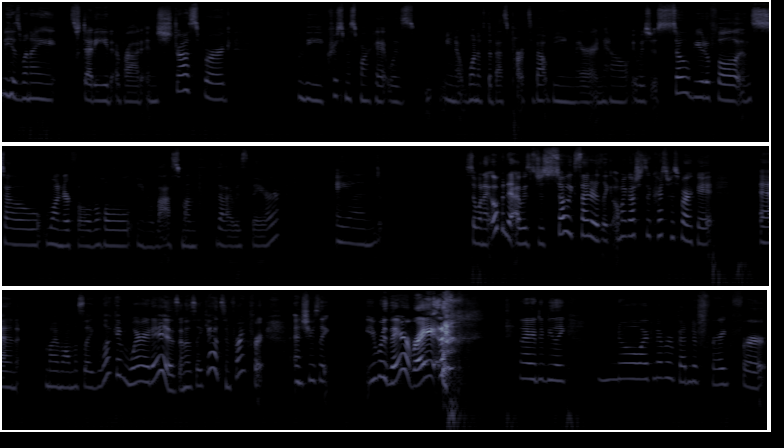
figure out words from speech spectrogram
because when I studied abroad in Strasbourg, the Christmas market was, you know, one of the best parts about being there and how it was just so beautiful and so wonderful the whole, you know, last month that I was there. And so when I opened it, I was just so excited. I was like, oh my gosh, it's a Christmas market. And my mom was like, look and where it is. And I was like, yeah, it's in Frankfurt. And she was like, you were there, right? and I had to be like, no, I've never been to Frankfurt,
